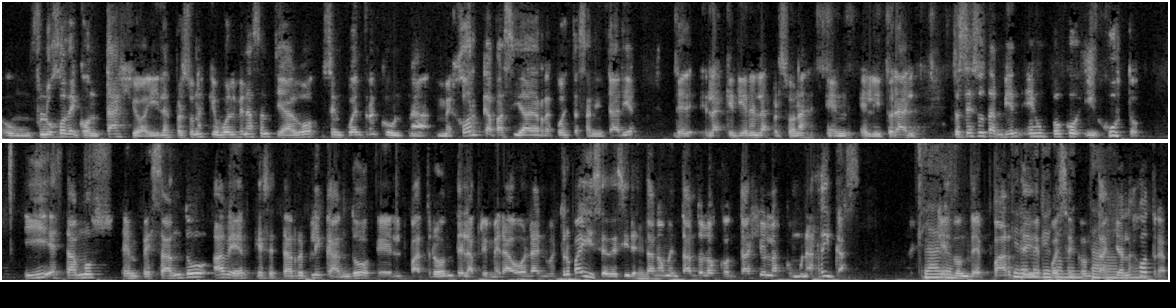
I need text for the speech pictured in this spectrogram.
un flujo de contagio ahí, las personas que vuelven a Santiago se encuentran con una mejor capacidad de respuesta sanitaria de las que tienen las personas en el litoral. Entonces eso también es un poco injusto y estamos empezando a ver que se está replicando el patrón de la primera ola en nuestro país, es decir, están aumentando los contagios en las comunas ricas, que es donde parte y después se contagian las otras.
